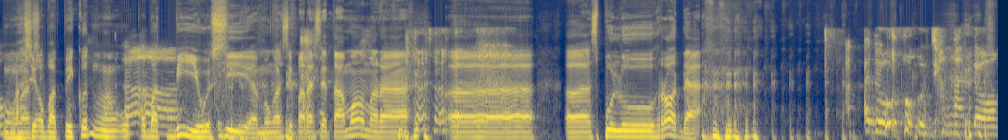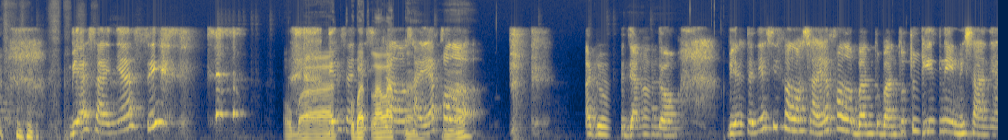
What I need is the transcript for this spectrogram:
Mau ngasih obat pikun, mau obat bius. iya mau ngasih paracetamol marah eh eh, 10 roda Aduh, jangan dong. Biasanya sih obat biasanya obat sih lalat kalau nah. saya kalau Hah? Aduh, jangan dong. Biasanya sih kalau saya kalau bantu-bantu tuh gini misalnya.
